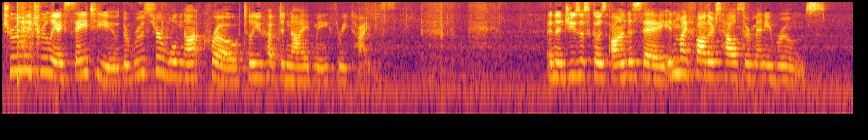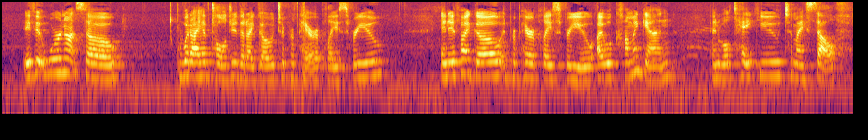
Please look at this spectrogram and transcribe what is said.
Truly, truly, I say to you, the rooster will not crow till you have denied me three times. And then Jesus goes on to say, In my Father's house are many rooms. If it were not so, would I have told you that I go to prepare a place for you? And if I go and prepare a place for you, I will come again and will take you to myself,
